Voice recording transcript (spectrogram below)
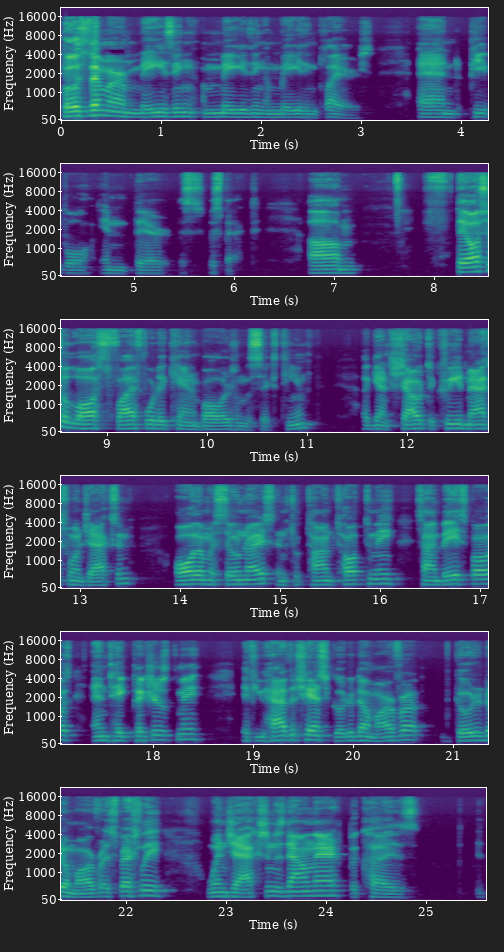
Both of them are amazing, amazing, amazing players and people in their respect. Um, they also lost 5 4 to Cannonballers on the 16th. Again, shout out to Creed, Maxwell, and Jackson. All of them are so nice and took time to talk to me, sign baseballs, and take pictures with me. If you have the chance to go to Delmarva, go to Delmarva, especially when Jackson is down there, because it'd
